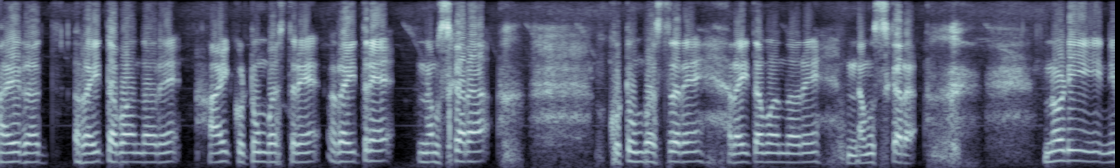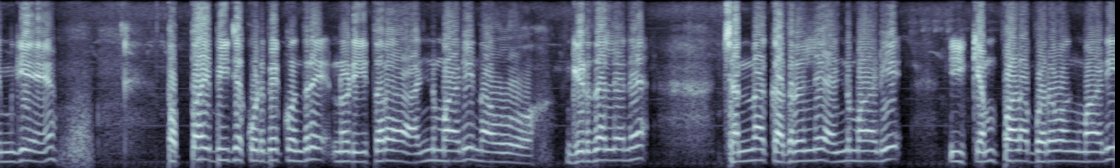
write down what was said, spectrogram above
ಹಾಯ್ ರಾಜ್ ರೈತ ಬಾಂಧವ್ರೆ. ಹಾಯ್ ಕುಟುಂಬಸ್ಥರೇ. ರೈತರೇ, ನಮಸ್ಕಾರ. ಕುಟುಂಬಸ್ಥರೇ, ರೈತ ಬಾಂಧವರೇ, ನಮಸ್ಕಾರ. ನೋಡಿ, ನಿಮಗೆ ಪಪ್ಪಾಯಿ ಬೀಜ ಕೊಡಬೇಕು ಅಂದರೆ, ನೋಡಿ, ಈ ಥರ ಹಣ್ಣು ಮಾಡಿ ನಾವು ಗಿಡದಲ್ಲೇ ಚೆನ್ನಾಗಿ ಅದರಲ್ಲೇ ಹಣ್ಣು ಮಾಡಿ, ಈ ಕೆಂಪಾಳ ಬರುವಂಗೆ ಮಾಡಿ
